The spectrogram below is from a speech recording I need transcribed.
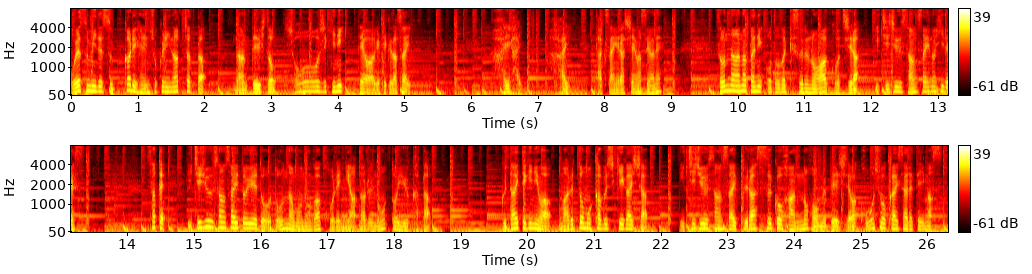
お休みですっかり変色になっちゃった。なんていう人正直に手を挙げてください。はいはい。はい。たくさんいらっしゃいますよね。そんなあなたにお届けするのはこちら。一汁三菜の日です。さて一汁三菜といえどどんなものがこれに当たるのという方。具体的には丸友株式会社一汁三菜プラスご飯のホームページではこう紹介されています。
